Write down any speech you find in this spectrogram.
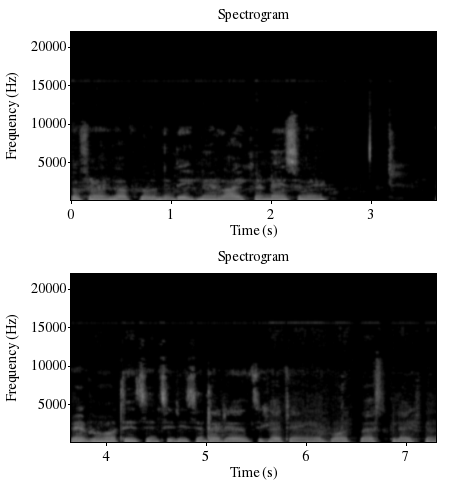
तो फ्रेंड्स आप लोगों ने देखना है लाइक करना है इसमें। मैं बहुत ही सेंसी डिसेंट आइडियाज़ दिखाई जाएँगे बहुत बेस्ट कलेक्शन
